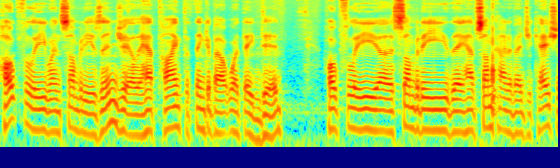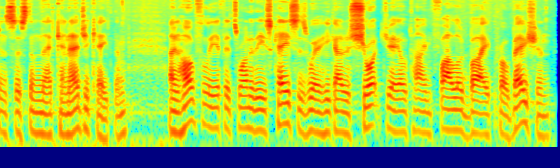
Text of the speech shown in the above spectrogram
hopefully when somebody is in jail, they have time to think about what they did. Hopefully uh, somebody, they have some kind of education system that can educate them. And hopefully if it's one of these cases where he got a short jail time followed by probation,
